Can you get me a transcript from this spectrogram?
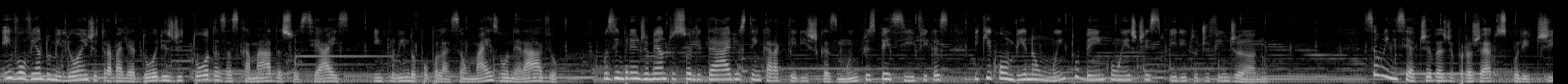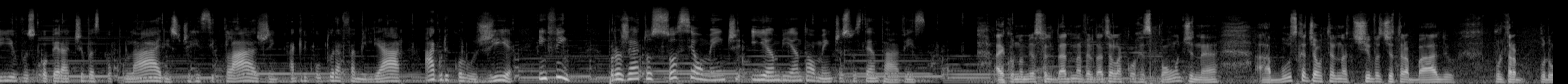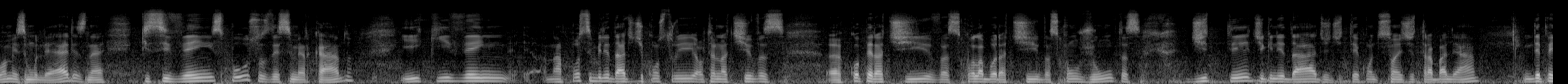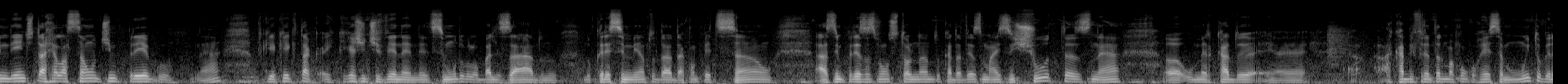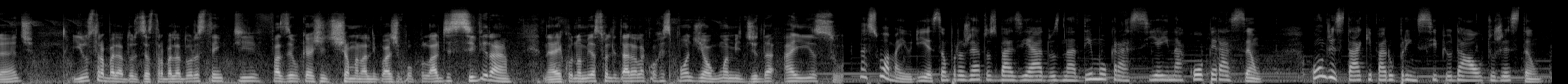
Envolvendo milhões de trabalhadores de todas as camadas sociais, incluindo a população mais vulnerável, os empreendimentos solidários têm características muito específicas e que combinam muito bem com este espírito de fim de ano. São iniciativas de projetos coletivos, cooperativas populares, de reciclagem, agricultura familiar, agroecologia, enfim, projetos socialmente e ambientalmente sustentáveis. A economia solidária, na verdade, ela corresponde né, à busca de alternativas de trabalho por, por homens e mulheres né, que se veem expulsos desse mercado e que veem na possibilidade de construir alternativas uh, cooperativas, colaborativas, conjuntas, de ter dignidade, de ter condições de trabalhar independente da relação de emprego, né? Porque o que, que, tá, que, que a gente vê né, nesse mundo globalizado, no, no crescimento da, da, competição, as empresas vão se tornando cada vez mais enxutas, né? Uh, o mercado é, é, acaba enfrentando uma concorrência muito grande e os trabalhadores e as trabalhadoras têm que fazer o que a gente chama na linguagem popular de se virar. Né? A economia solidária ela corresponde em alguma medida a isso. Na sua maioria, são projetos baseados na democracia e na cooperação com destaque para o princípio da autogestão.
